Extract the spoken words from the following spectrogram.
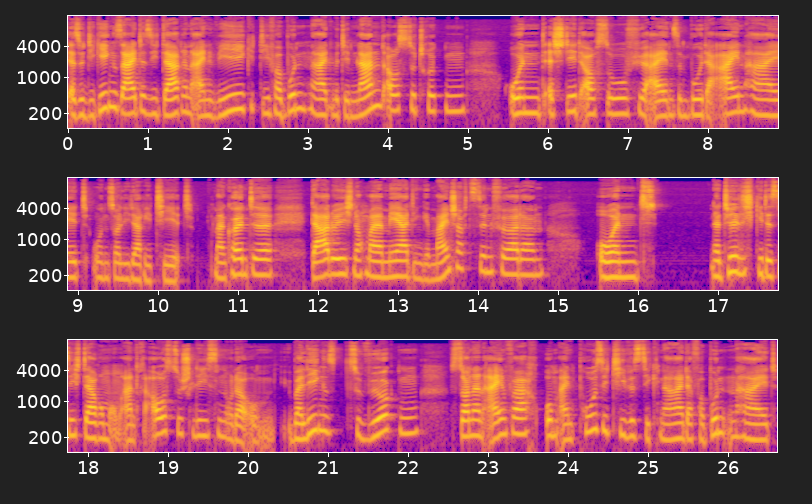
Also die Gegenseite sieht darin einen Weg, die Verbundenheit mit dem Land auszudrücken und es steht auch so für ein Symbol der Einheit und Solidarität. Man könnte dadurch nochmal mehr den Gemeinschaftssinn fördern und natürlich geht es nicht darum, um andere auszuschließen oder um überlegen zu wirken, sondern einfach um ein positives Signal der Verbundenheit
